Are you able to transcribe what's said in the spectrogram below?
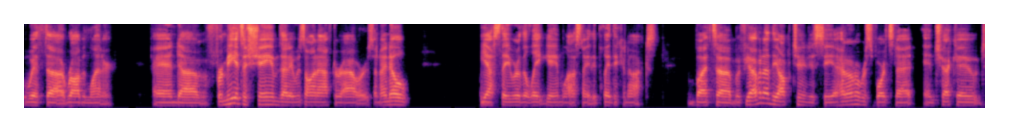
with uh, Robin Lehner, And um, for me, it's a shame that it was on after hours. And I know, yes, they were the late game last night. They played the Canucks. But um, if you haven't had the opportunity to see it, head on over Sportsnet and check out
